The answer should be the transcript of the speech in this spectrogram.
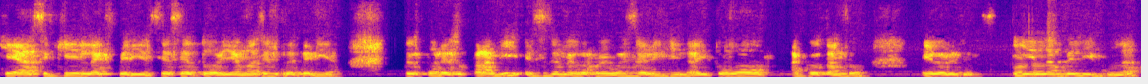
que hace que la experiencia sea todavía más entretenida. Entonces, por eso, para mí, ese es el mejor juego de Silent Hill, ahí como acotando el Origins. Y en la película,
